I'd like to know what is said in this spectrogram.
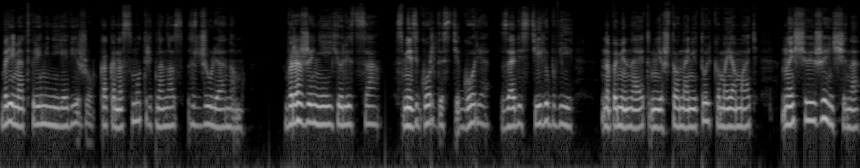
Время от времени я вижу, как она смотрит на нас с Джулианом. Выражение ее лица, смесь гордости, горя, зависти и любви напоминает мне, что она не только моя мать, но еще и женщина,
